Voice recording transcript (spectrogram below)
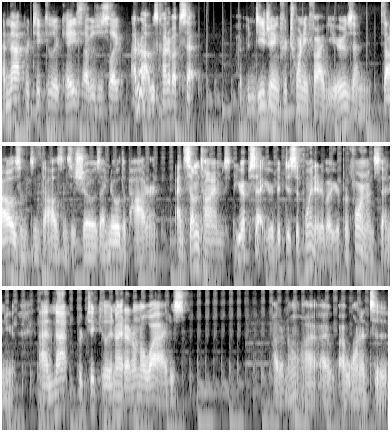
And that particular case I was just like, I don't know, I was kind of upset. I've been DJing for 25 years and thousands and thousands of shows. I know the pattern. And sometimes you're upset, you're a bit disappointed about your performance and you and that particular night I don't know why I just I don't know. I, I, I wanted to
